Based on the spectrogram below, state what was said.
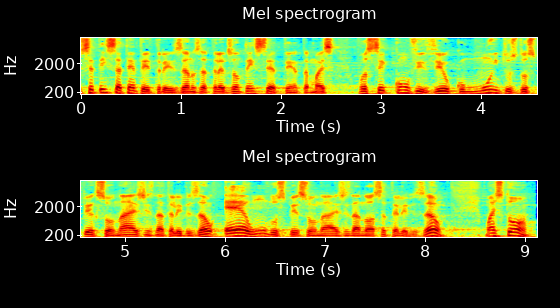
Você tem 73 anos, a televisão tem 70, mas você conviveu com muitos dos personagens na televisão, é um dos personagens da nossa televisão. Mas, Tom,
